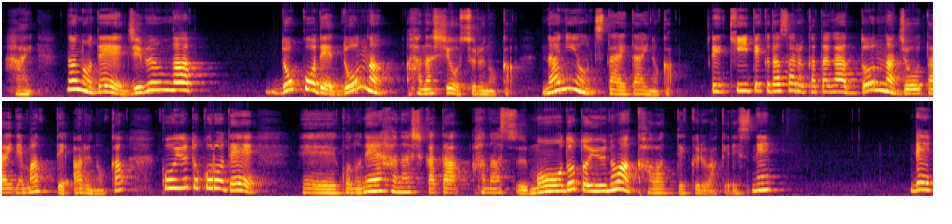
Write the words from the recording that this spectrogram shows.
はい。なので自分がどこでどんな話をするのか何を伝えたいのかで聞いてくださる方がどんな状態で待ってあるのかこういうところでえー、このね、話し方、話すモードというのは変わってくるわけですね。で、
